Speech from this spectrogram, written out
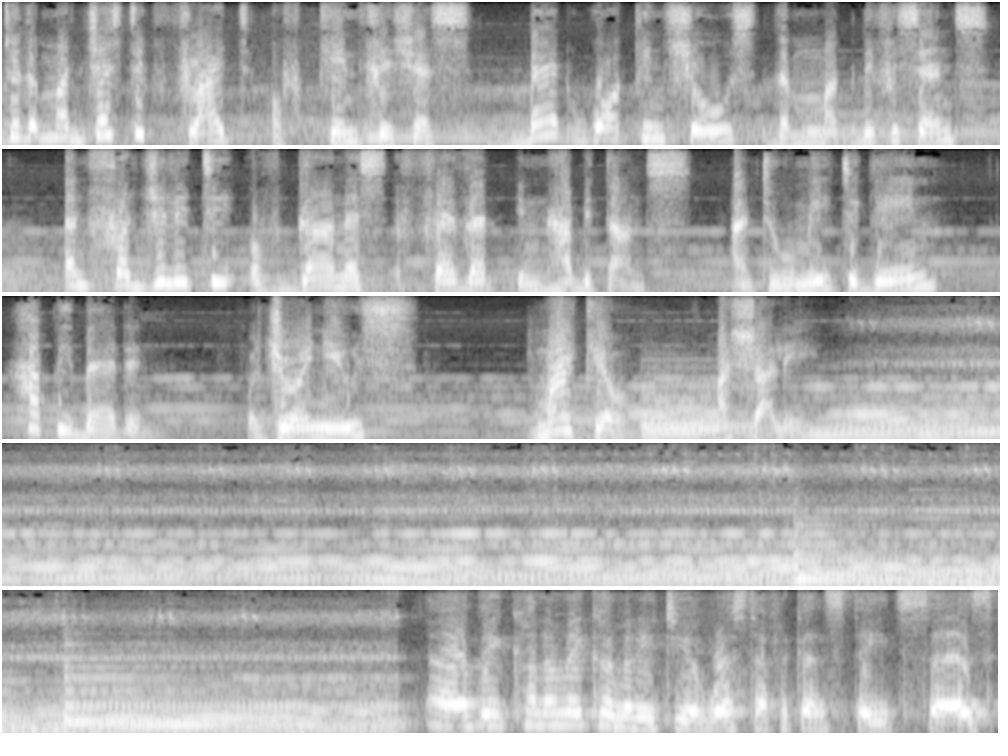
to the majestic flight of kingfishers, bird walking shows the magnificence and fragility of Ghana's feathered inhabitants. Until we meet again, happy birding. For Joy News, Michael Ashali. Uh, the Economic Community of West African States says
